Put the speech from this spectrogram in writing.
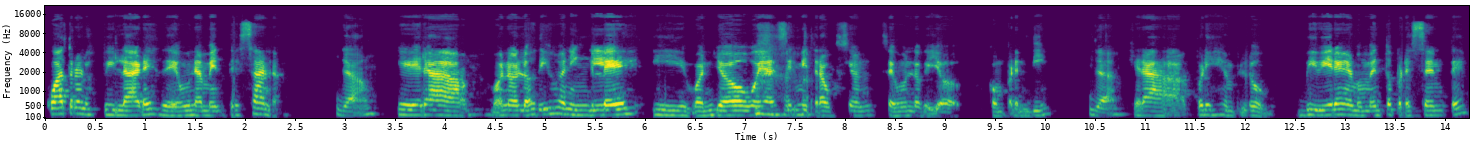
cuatro los pilares de una mente sana. Ya. Que era, bueno, los dijo en inglés y bueno, yo voy a decir mi traducción según lo que yo comprendí. Ya. Que era, por ejemplo, vivir en el momento presente,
